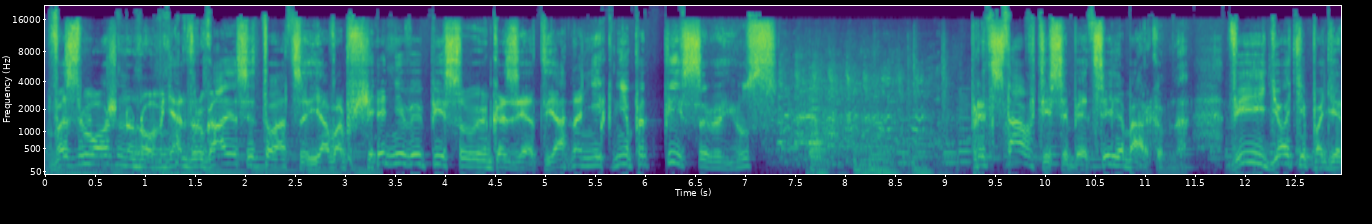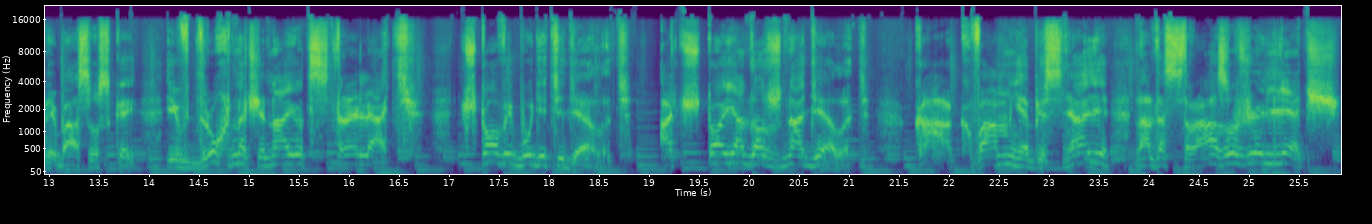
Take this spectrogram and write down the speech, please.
Возможно, но у меня другая ситуация. Я вообще не выписываю газет. Я на них не подписываюсь. Представьте себе, Циля Марковна, вы идете по Дерибасовской и вдруг начинают стрелять. Что вы будете делать? А что я должна делать? Как? Вам не объясняли? Надо сразу же лечь.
